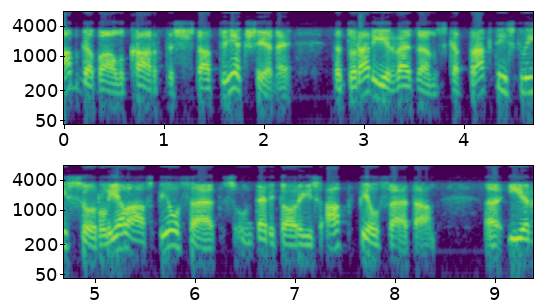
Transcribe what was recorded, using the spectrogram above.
apgabalu kartes štatu iekšienē, tad tur arī ir redzams, ka praktiski visur lielās pilsētas un teritorijas ap pilsētām uh, ir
